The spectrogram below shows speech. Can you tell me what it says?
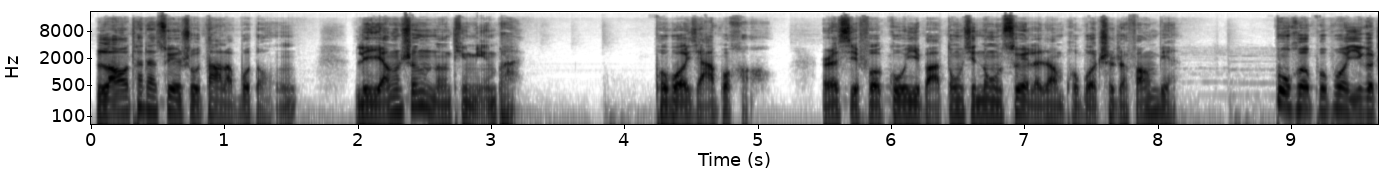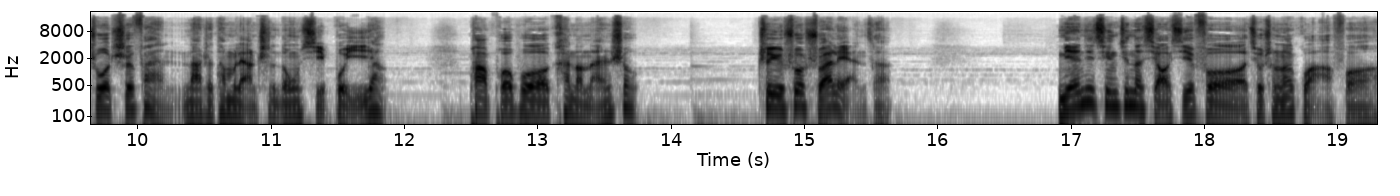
老太太岁数大了，不懂。李阳生能听明白。婆婆牙不好，儿媳妇故意把东西弄碎了，让婆婆吃着方便。不和婆婆一个桌吃饭，那是他们俩吃的东西不一样，怕婆婆看到难受。至于说甩脸子，年纪轻轻的小媳妇就成了寡妇，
